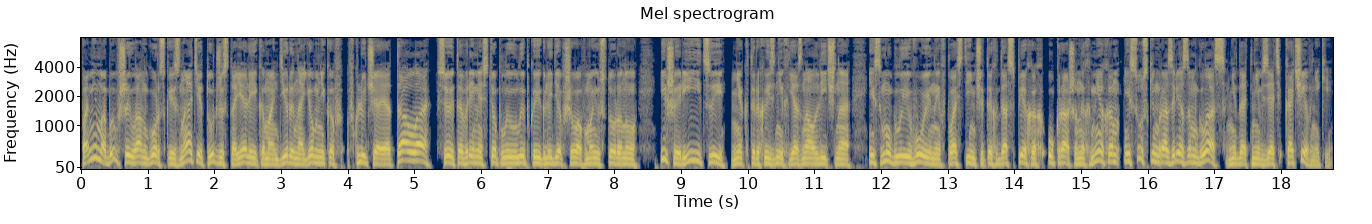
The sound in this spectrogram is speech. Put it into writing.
помимо бывшей лангорской знати тут же стояли и командиры наемников, включая Талла, все это время с теплой улыбкой глядевшего в мою сторону, и шерийцы, некоторых из них я знал лично, и смуглые воины в пластинчатых доспехах, украшенных мехом и с узким разрезом глаз, не дать не взять кочевники.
